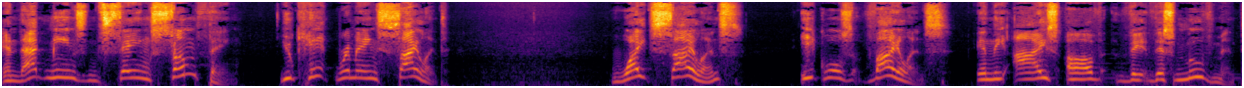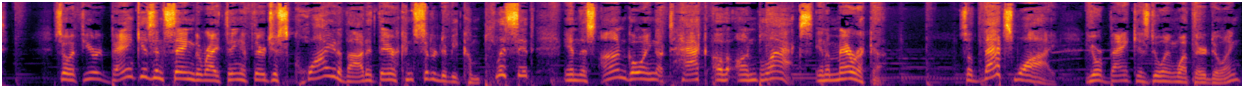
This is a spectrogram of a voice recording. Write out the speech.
and that means saying something, you can't remain silent. White silence equals violence in the eyes of the, this movement. So if your bank isn't saying the right thing, if they're just quiet about it, they are considered to be complicit in this ongoing attack of on blacks in America. So that's why your bank is doing what they're doing.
